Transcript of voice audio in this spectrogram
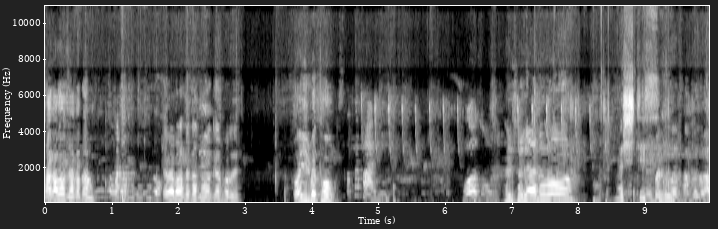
ছাকা দাও ছাকা দাও। এবার বাসাটা তোমাকে পরে ওই ইরবে থো কত পানি ও যাও এই সরিয়া নেব। আসতেছি। সামনে যা।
